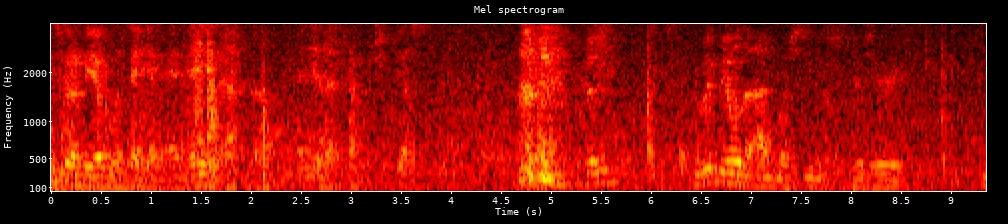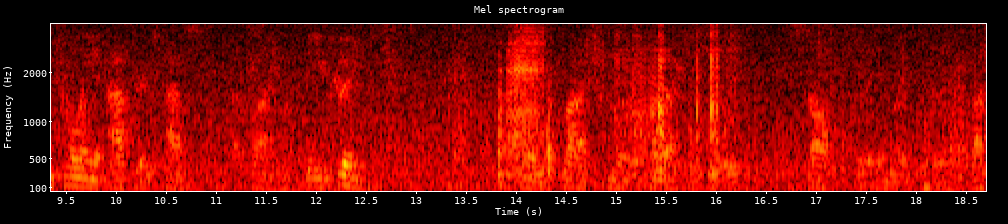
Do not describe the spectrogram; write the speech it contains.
is gonna be able to take a- a- any of that, uh, any of that temperature, yes. Couldn't, you wouldn't be able to add more steam though, because you're controlling it after it's passed that line. But you could, say, flash you the inlet to the flash.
